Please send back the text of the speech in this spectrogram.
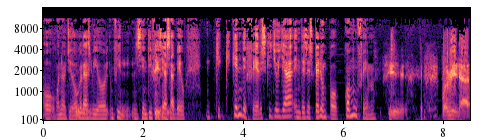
o, bueno, geògrafs, Sí. biol... En fi, els científics Sí, ja sí. sabeu. Què, què hem de fer? És que jo ja em desespero un poc. Com ho fem? Sí, pues mira,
